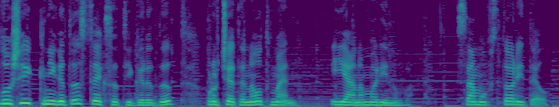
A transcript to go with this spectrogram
Слушай книгата Сексът и градът, прочетена от мен, Яна Маринова. Само в Storytel –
